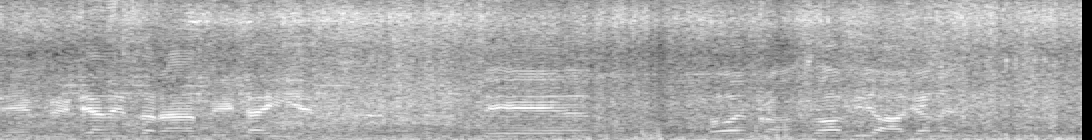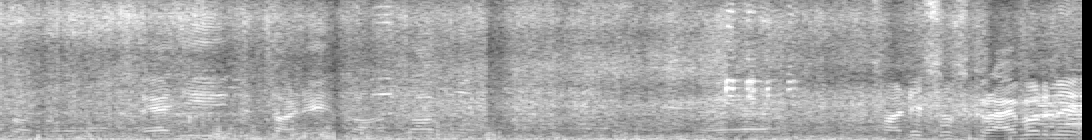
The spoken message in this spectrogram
ਤੇ ਬੇਟਿਆਂ ਦੀ ਤਰ੍ਹਾਂ ਬੇਟਾ ਹੀ ਹੈ। ਤੇ ਲੋ ਇਮਰਾਨ ਸਾਹਿਬ ਵੀ ਆ ਗਏ ਨੇ। ਤੁਹਾਨੂੰ ਇਹ ਜੀ ਸਾਡੇ ਇਮਰਾਨ ਸਾਹਿਬ ਨੇ ਸਾਡੇ ਸਬਸਕ੍ਰਾਈਬਰ ਨੇ।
